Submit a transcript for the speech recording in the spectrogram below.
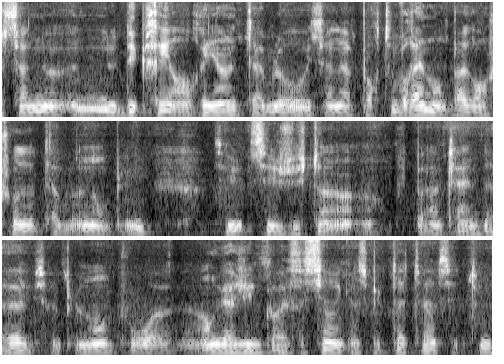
ça ne, décrit en rien le tableau et ça n'apporte vraiment pas grand-chose au tableau non plus. C'est juste un, un clin d'œil simplement pour euh, engager une conversation avec un spectateur, c'est tout.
